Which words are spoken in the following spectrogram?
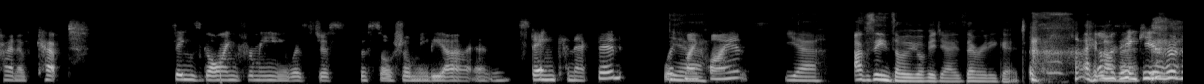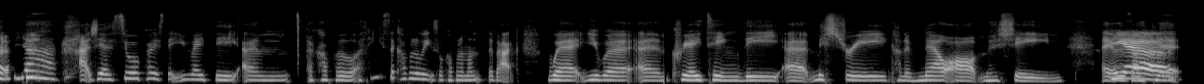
kind of kept things going for me was just the social media and staying connected with my clients. Yeah. I've seen some of your videos. They're really good. I Oh, love thank it. you. yeah actually i saw a post that you made the um a couple i think it's a couple of weeks or a couple of months back where you were um creating the uh mystery kind of nail art machine was like Yeah. a-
